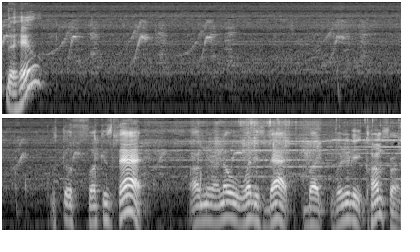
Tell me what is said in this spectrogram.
What the hell? What the fuck is that? I mean, I know what is that, but where did it come from?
